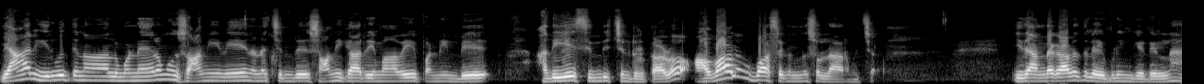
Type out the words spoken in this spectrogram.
யார் இருபத்தி நாலு மணி நேரமும் சாமியவே நினச்சிண்டு சாமி காரியமாகவே பண்ணிண்டு அதையே சிந்திச்சுட்டு இருக்காளோ அவளை உபாசகன்னு சொல்ல ஆரம்பித்தா இது அந்த காலத்தில் எப்படின்னு கேட்டீங்கன்னா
